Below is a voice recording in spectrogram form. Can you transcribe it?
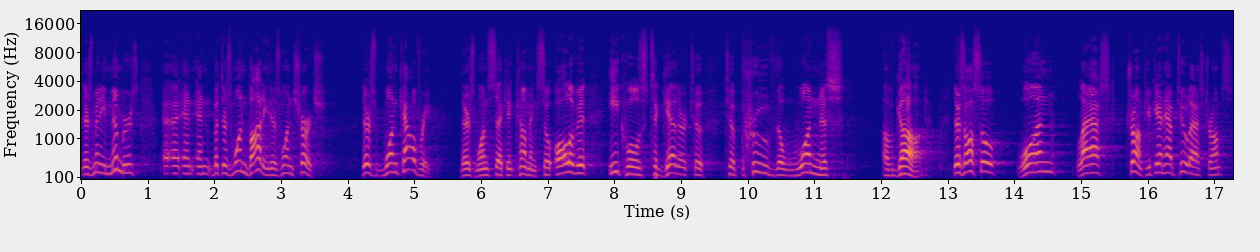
There's many members, uh, uh, and, and, but there's one body, there's one church. There's one Calvary, there's one second coming. So all of it equals together to, to prove the oneness of God. There's also one last trump. You can't have two last trumps.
